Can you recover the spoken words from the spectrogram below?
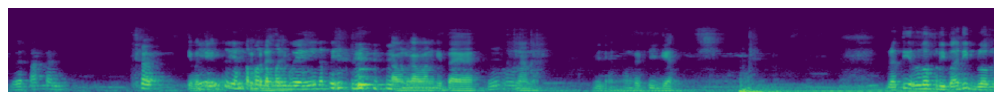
gue letakkan ya tiba-tiba itu yang teman-teman gue yang nginep. Kawan-kawan kita ya. Mm-mm. nah lantai tiga berarti lo pribadi belum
